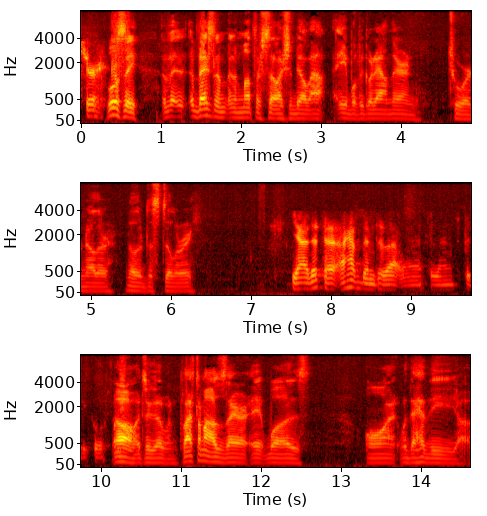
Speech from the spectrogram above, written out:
sure we'll see. Eventually, in a month or so, I should be able to, able to go down there and tour another another distillery. Yeah, that's a, I have been to that one. That's, that's pretty cool. Oh, it's a good one. Last time I was there, it was on when they had the uh,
